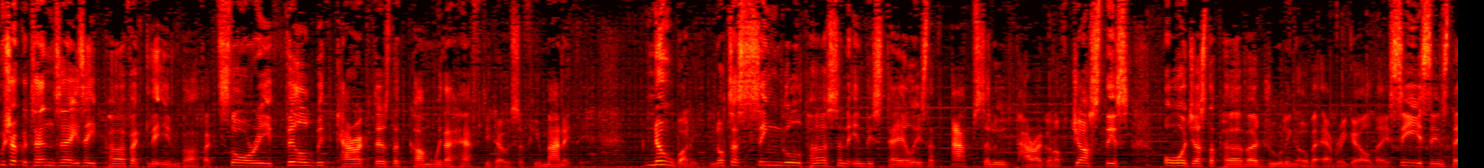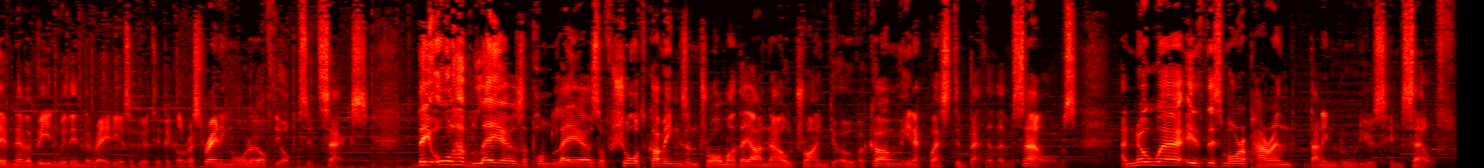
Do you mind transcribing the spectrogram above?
Mushoku Tensei is a perfectly imperfect story filled with characters that come with a hefty dose of humanity. Nobody, not a single person in this tale is that absolute paragon of justice, or just a pervert drooling over every girl they see since they've never been within the radius of your typical restraining order of the opposite sex. They all have layers upon layers of shortcomings and trauma they are now trying to overcome in a quest to better themselves. And nowhere is this more apparent than in Rudeus himself.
